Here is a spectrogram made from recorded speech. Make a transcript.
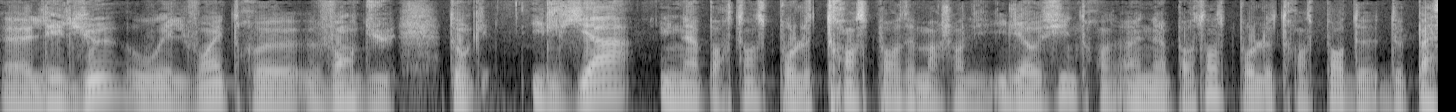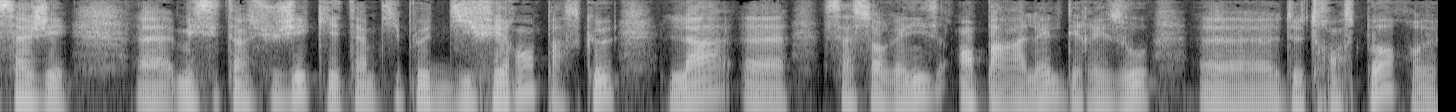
les lieux où elles vont être vendues. Donc il y a une importance pour le transport de marchandises. Il y a aussi une, importance pour le transport de, passagers. mais c'est un sujet qui est un petit peu différent parce que là, euh, ça s'organise en parallèle des réseaux euh, de transport. Euh,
